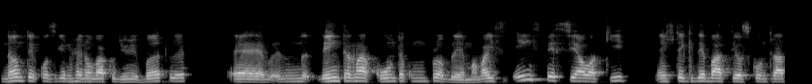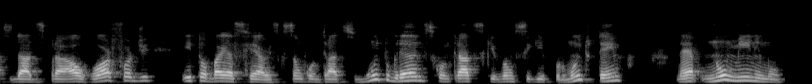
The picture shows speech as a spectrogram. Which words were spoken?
não ter conseguido renovar com o Jimmy Butler é, entra na conta como um problema. Mas, em especial aqui, a gente tem que debater os contratos dados para Al Horford e Tobias Harris, que são contratos muito grandes, contratos que vão seguir por muito tempo, né? No mínimo,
